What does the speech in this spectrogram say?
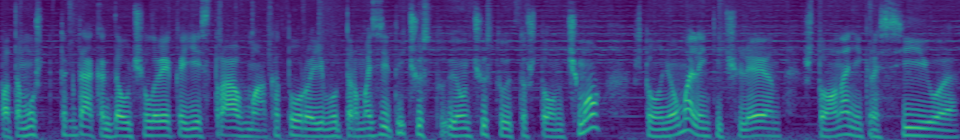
Потому что тогда, когда у человека есть травма, которая его тормозит и, чувствует, и он чувствует то, что он чмо, что у него маленький член, что она некрасивая,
